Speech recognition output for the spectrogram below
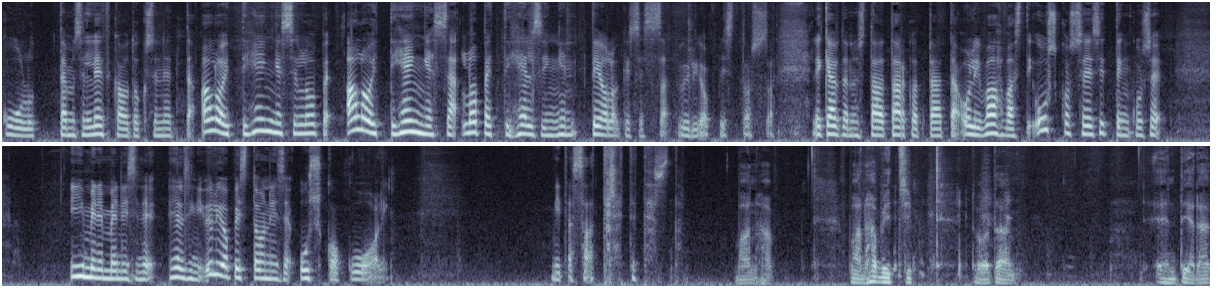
kuullut tämmöisen letkautuksen, että aloitti hengessä, lope, aloitti hengessä, lopetti Helsingin teologisessa yliopistossa. Eli käytännössä tämä tarkoittaa, että oli vahvasti uskossa ja sitten kun se ihminen meni sinne Helsingin yliopistoon, niin se usko kuoli. Mitä saattelette tästä? Vanha, vanha vitsi. Tuota, en tiedä,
